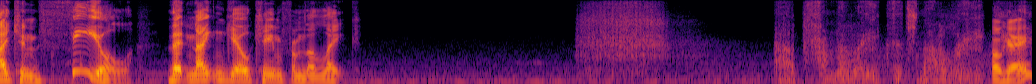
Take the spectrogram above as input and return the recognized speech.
I can feel that Nightingale came from the lake. Up from the lake that's not a lake. Okay.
